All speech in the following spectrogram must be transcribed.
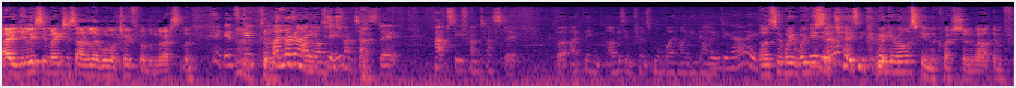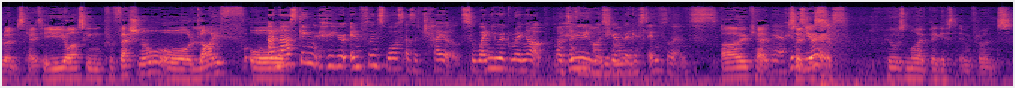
at least it makes you sound a little more truthful than the rest of them. It's good to I have love my variety. mum; she's fantastic, absolutely fantastic. But I think I was influenced more by Heidi High. Heidi High. Oh, so when, when you Fair say enough. Chosen when career. you're asking the question about influence, Katie, are you asking professional or life or? I'm asking who your influence was as a child. So when you were growing up, Oh, who was your High. biggest influence? Okay. Yeah, who so was yours? Who was my biggest influence?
